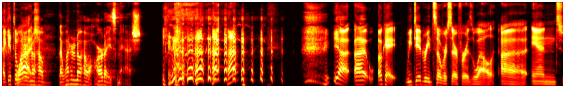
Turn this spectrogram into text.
I get to I want to watch. know how I wanted to know how hard I smash. yeah. Uh, okay. We did read Silver Surfer as well. Uh, and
